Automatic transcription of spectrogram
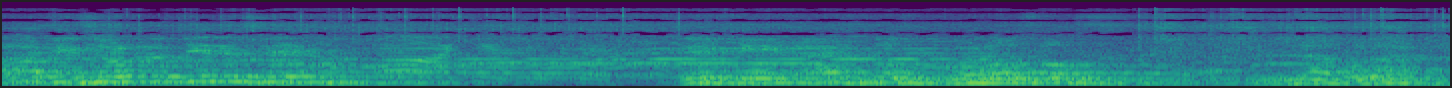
A la afición retírense a estos golosos laborales.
